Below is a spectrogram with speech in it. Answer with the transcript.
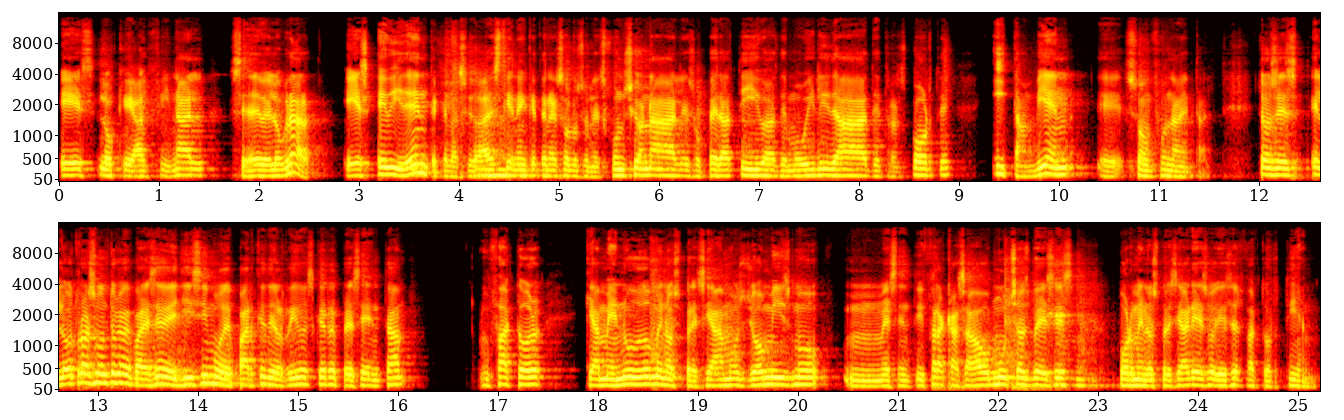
es lo que al final se debe lograr. Es evidente que las ciudades tienen que tener soluciones funcionales, operativas, de movilidad, de transporte, y también eh, son fundamentales. Entonces, el otro asunto que me parece bellísimo de Parques del Río es que representa un factor que a menudo menospreciamos. Yo mismo mm, me sentí fracasado muchas veces por menospreciar eso y es el factor tiempo.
